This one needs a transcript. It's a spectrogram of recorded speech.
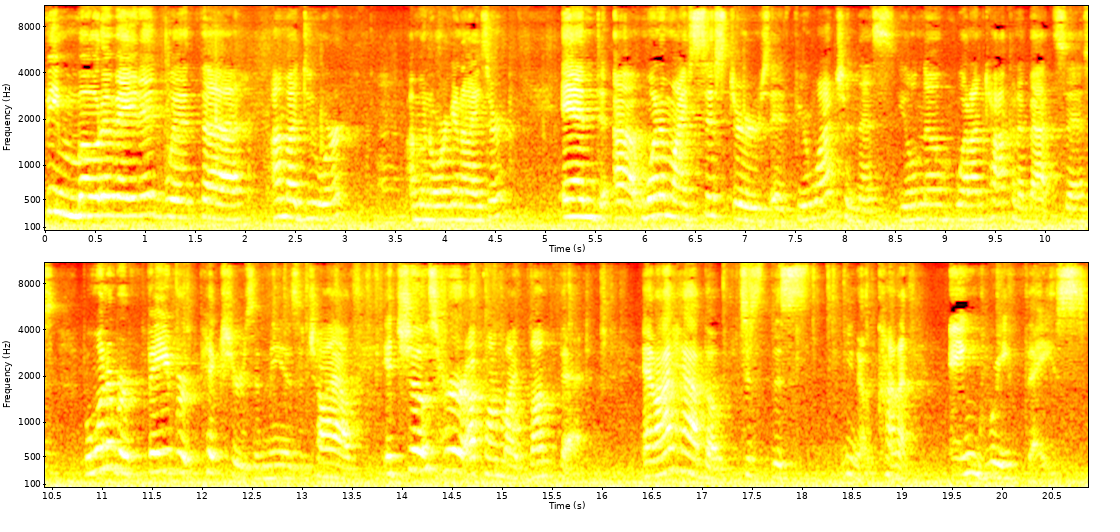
be motivated with, uh, I'm a doer, I'm an organizer. And uh, one of my sisters, if you're watching this, you'll know what I'm talking about, sis. But one of her favorite pictures of me as a child, it shows her up on my bunk bed. And I have a, just this, you know, kind of angry face.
